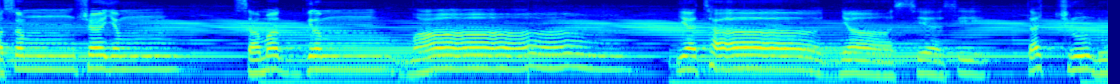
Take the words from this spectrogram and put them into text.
असंशयं समग्रं माम् యథా జ్ఞాస్యసి తచ్ఛృణు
